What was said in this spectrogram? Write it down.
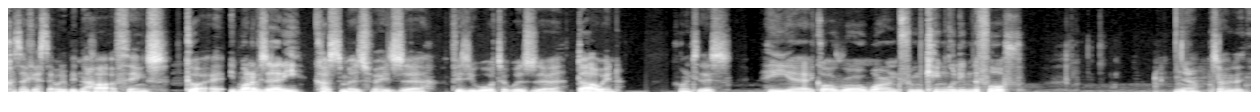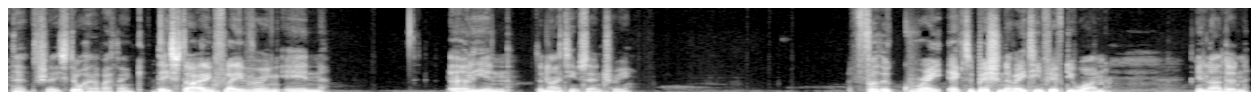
because I guess that would have been the heart of things. Got uh, one of his early customers for his uh, fizzy water was uh, Darwin. According to this, he uh, got a royal warrant from King William IV. You know, so that, that they still have, I think. They start adding flavouring in early in the 19th century. For the Great Exhibition of 1851 in London,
